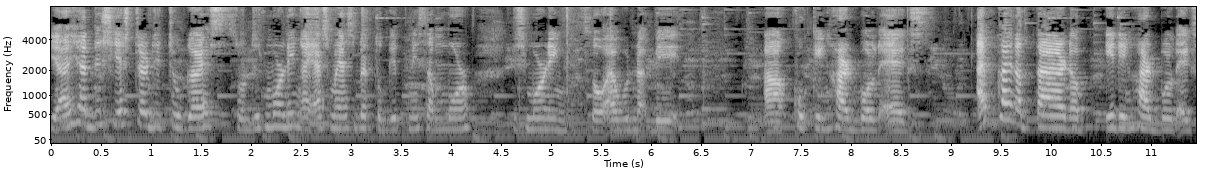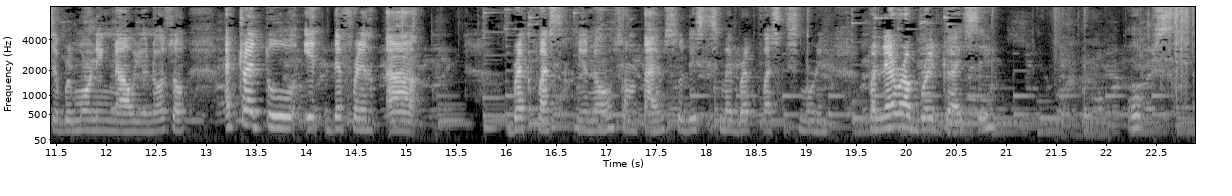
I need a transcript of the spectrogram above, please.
Yeah, I had this yesterday too, guys. So this morning, I asked my husband to get me some more this morning. So I would not be uh, cooking hard-boiled eggs. I'm kind of tired of eating hard-boiled eggs every morning now, you know. So I try to eat different uh, breakfast, you know, sometimes. So this is my breakfast this morning. Panera bread, guys, see? Oops.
